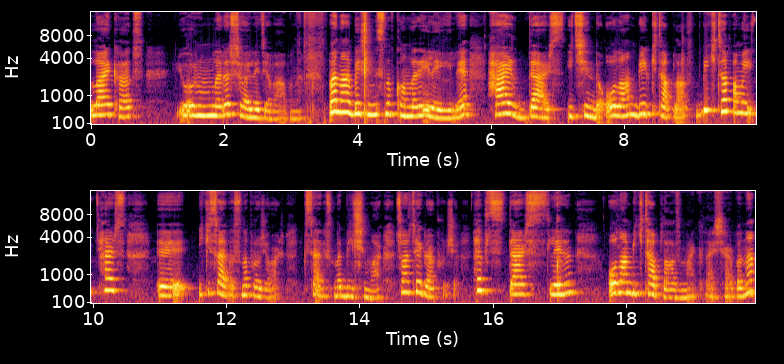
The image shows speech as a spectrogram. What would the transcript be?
like at, yorumlara söyle cevabını. Bana 5. sınıf konuları ile ilgili her ders içinde olan bir kitap lazım. Bir kitap ama her e, iki sayfasında proje var. İki sayfasında bilişim var. Sonra tekrar proje. Hepsi derslerin olan bir kitap lazım arkadaşlar bana.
